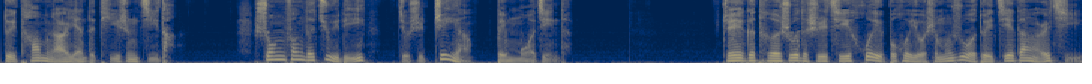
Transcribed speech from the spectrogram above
对他们而言的提升极大。双方的距离就是这样被磨近的。这个特殊的时期会不会有什么弱队揭竿而起？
